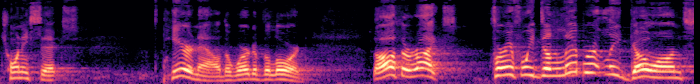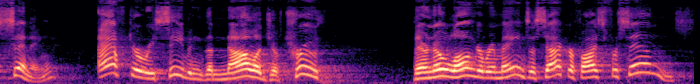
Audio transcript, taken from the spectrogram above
26. Hear now the word of the Lord. The author writes, For if we deliberately go on sinning after receiving the knowledge of truth, there no longer remains a sacrifice for sins,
